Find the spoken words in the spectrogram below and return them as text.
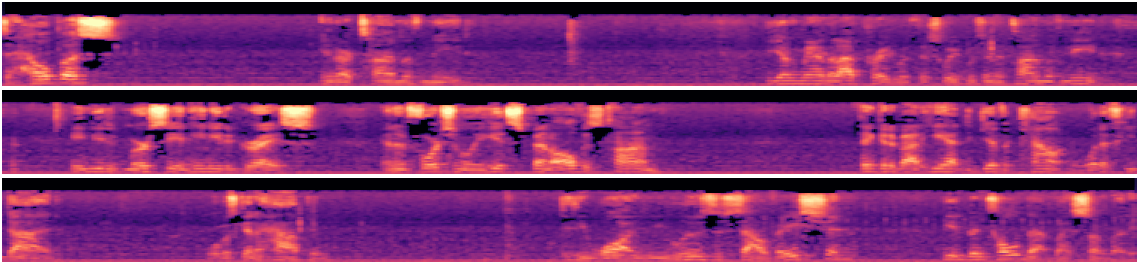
to help us in our time of need. The young man that I prayed with this week was in a time of need. he needed mercy and he needed grace. And unfortunately, he had spent all of his time thinking about he had to give account. And what if he died? What was going to happen? Did he, walk, did he lose his salvation? He had been told that by somebody.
